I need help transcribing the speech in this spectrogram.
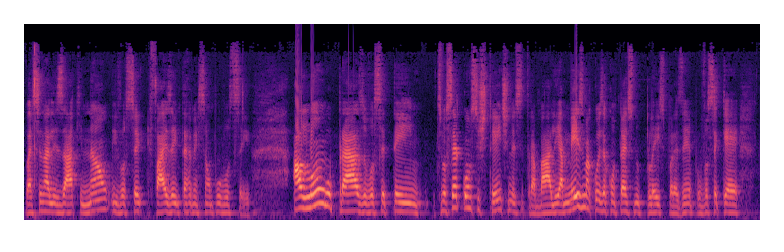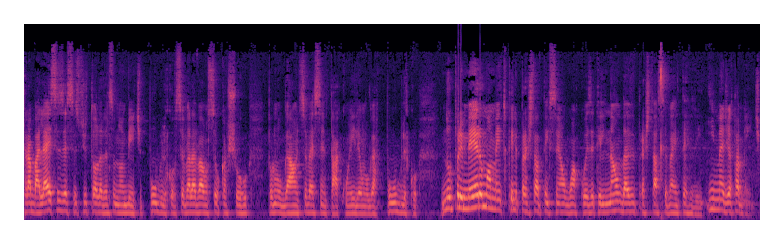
vai sinalizar que não e você faz a intervenção por você. A longo prazo você tem, se você é consistente nesse trabalho e a mesma coisa acontece no place, por exemplo, você quer trabalhar esse exercício de tolerância no ambiente público, você vai levar o seu cachorro para um lugar onde você vai sentar com ele, é um lugar público. No primeiro momento que ele prestar atenção em alguma coisa que ele não deve prestar, você vai intervir imediatamente.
